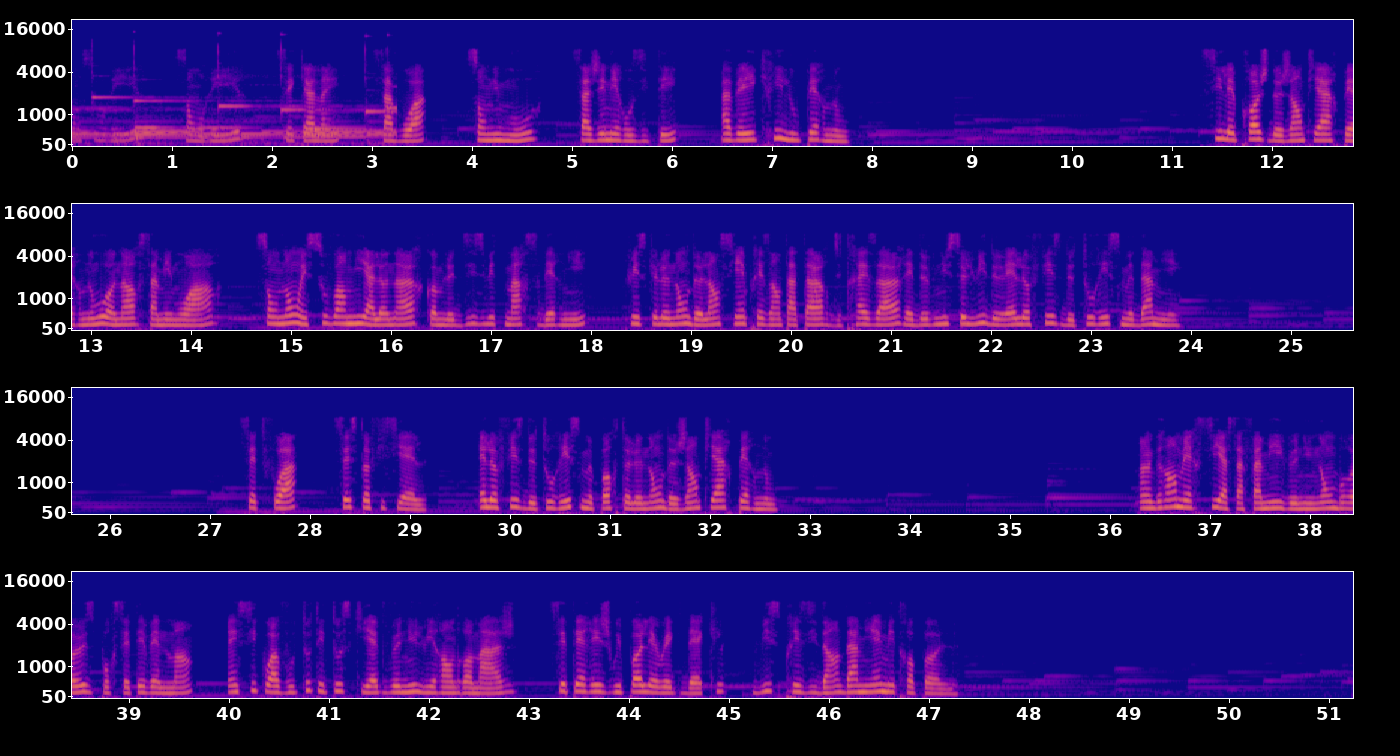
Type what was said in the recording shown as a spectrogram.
son sourire, son rire, ses câlins, sa voix, son humour, sa générosité, avait écrit Lou Pernaud. Si les proches de Jean-Pierre Pernaud honorent sa mémoire, son nom est souvent mis à l'honneur comme le 18 mars dernier, puisque le nom de l'ancien présentateur du 13h est devenu celui de L Office de tourisme d'Amiens. Cette fois, c'est officiel. L Office de tourisme porte le nom de Jean-Pierre Pernaud. Un grand merci à sa famille venue nombreuse pour cet événement, ainsi qu'à vous toutes et tous qui êtes venus lui rendre hommage, s'était réjoui Paul-Éric Decle, vice-président d'Amiens Métropole.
